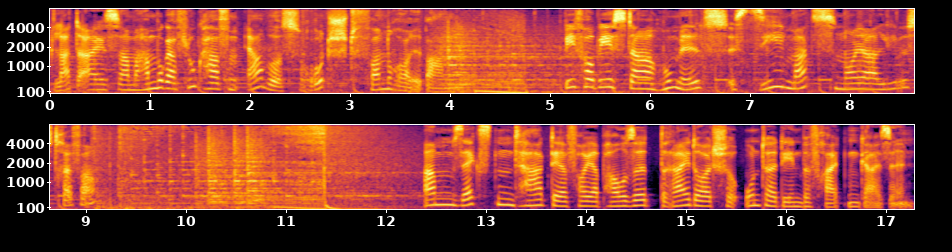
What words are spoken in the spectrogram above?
Glatteis am Hamburger Flughafen Airbus rutscht von Rollbahn. BVB-Star Hummels ist sie Mats neuer Liebestreffer? Am sechsten Tag der Feuerpause drei Deutsche unter den befreiten Geiseln.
